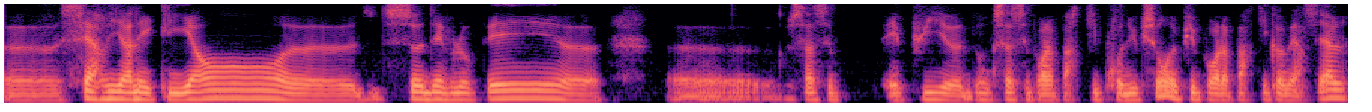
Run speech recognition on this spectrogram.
euh, servir les clients, se développer. ça, c'est et puis, euh, donc ça, c'est pour la partie production. Et puis, pour la partie commerciale,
